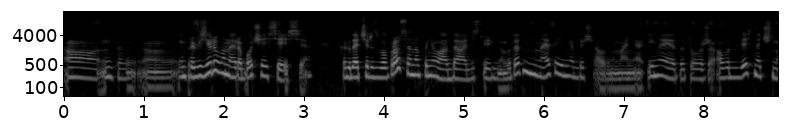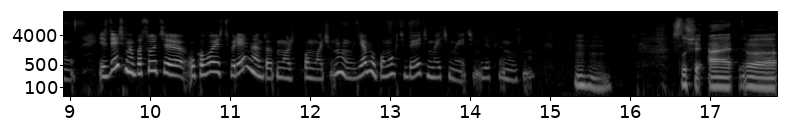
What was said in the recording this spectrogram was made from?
а, ну, там, а, импровизированная рабочая сессия когда через вопросы она поняла, да, действительно, вот это, на это я не обращала внимания, и на это тоже, а вот здесь начну. И здесь мы, по сути, у кого есть время, тот может помочь. Ну, я бы помог тебе этим, этим, этим, если нужно. Угу. Слушай, а э,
